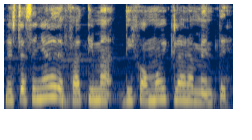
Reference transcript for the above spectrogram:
Nuestra Señora de Fátima dijo muy claramente,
